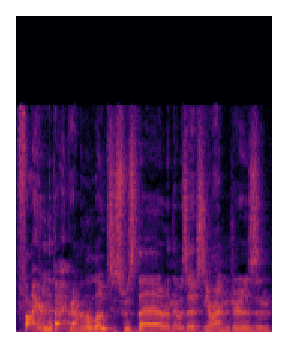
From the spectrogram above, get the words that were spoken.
fire in the background, and the Lotus was there, and there was Ursula Andress, and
